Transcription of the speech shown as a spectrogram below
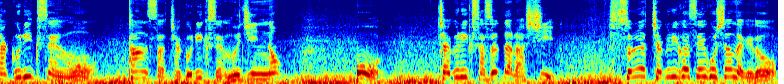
着陸船を探査着陸船、無人の、を着陸させたらしい。それは着陸は成功したんだけど、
